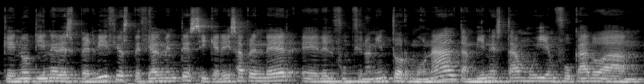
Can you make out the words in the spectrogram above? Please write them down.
que no tiene desperdicio, especialmente si queréis aprender del funcionamiento hormonal. También está muy enfocado a,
